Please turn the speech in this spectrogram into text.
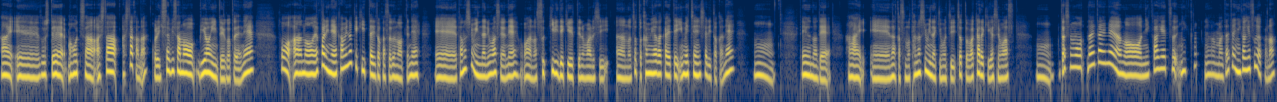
はい、えー、そして、まほちさん、明日、明日かな？これ久々の美容院ということでね。そう、あの、やっぱりね、髪の毛切ったりとかするのってね、えー、楽しみになりますよね。まあ、あの、スッキリできるっていうのもあるし、あの、ちょっと髪型変えてイメチェンしたりとかね。うん。っていうので、はい。えー、なんかその楽しみな気持ち、ちょっとわかる気がします。うん。私も、だいたいね、あの、2ヶ月、2か、まあ、だいたい2ヶ月ぐらいかな。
